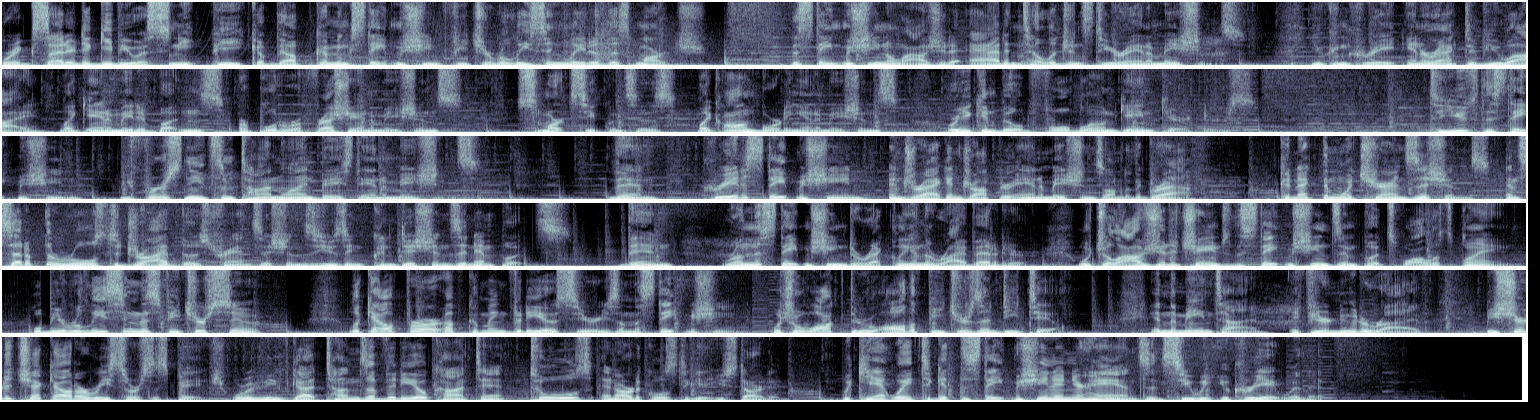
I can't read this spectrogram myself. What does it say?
We're excited to give you a sneak peek of the upcoming State Machine feature releasing later this March. The State Machine allows you to add intelligence to your animations. You can create interactive UI, like animated buttons or pull to refresh animations, smart sequences, like onboarding animations, or you can build full blown game characters. To use the State Machine, you first need some timeline based animations. Then, create a state machine and drag and drop your animations onto the graph. Connect them with transitions and set up the rules to drive those transitions using conditions and inputs. Then, run the state machine directly in the Rive editor, which allows you to change the state machine's inputs while it's playing. We'll be releasing this feature soon. Look out for our upcoming video series on the state machine, which will walk through all the features in detail. In the meantime, if you're new to Rive, be sure to check out our resources page where we've got tons of video content, tools, and articles to get you started. We can't wait to get the state machine in your hands and see what you create with it.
